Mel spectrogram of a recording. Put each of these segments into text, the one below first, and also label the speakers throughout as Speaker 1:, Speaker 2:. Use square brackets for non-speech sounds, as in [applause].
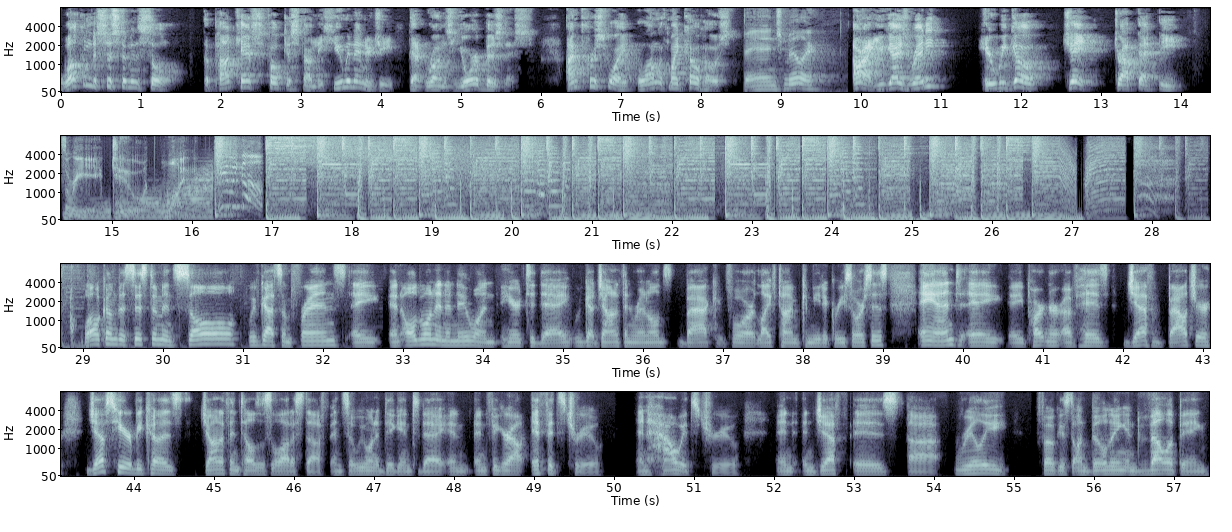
Speaker 1: Welcome to System and Soul, the podcast focused on the human energy that runs your business. I'm Chris White, along with my co host,
Speaker 2: Benj Miller.
Speaker 1: All right, you guys ready? Here we go. Jake, drop that beat.
Speaker 3: Three, two, one.
Speaker 2: Welcome to System and Soul. We've got some friends, a an old one and a new one here today. We've got Jonathan Reynolds back for Lifetime Comedic Resources and a a partner of his, Jeff Boucher. Jeff's here because Jonathan tells us a lot of stuff, and so we want to dig in today and and figure out if it's true and how it's true. And and Jeff is uh, really focused on building and developing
